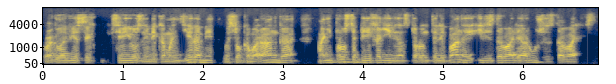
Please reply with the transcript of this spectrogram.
во главе с их серьезными командирами высокого ранга, они просто переходили на сторону Талибана или сдавали оружие, сдавались.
